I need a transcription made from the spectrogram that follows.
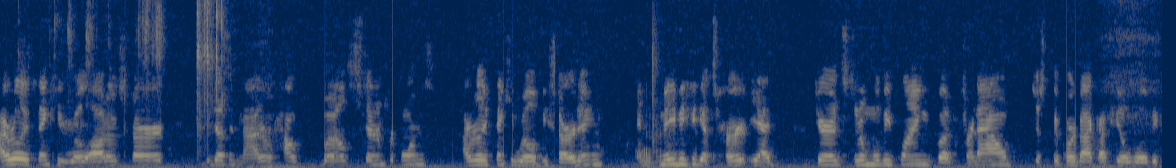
I really think he will auto start. It doesn't matter how well Stidham performs. I really think he will be starting, and maybe if he gets hurt, yeah, Jarrett Stidham will be playing, but for now, just the quarterback I feel will be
